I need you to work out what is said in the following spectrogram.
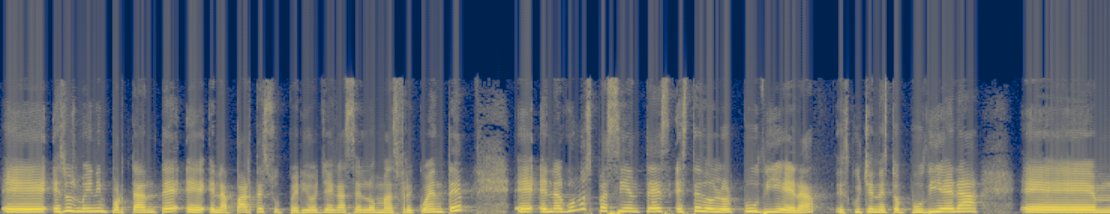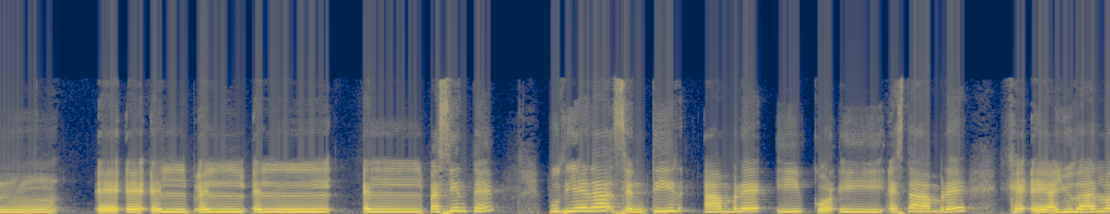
Eh, eso es muy importante. Eh, en la parte superior llega a ser lo más frecuente. Eh, en algunos pacientes este dolor pudiera, escuchen esto, pudiera el, el paciente pudiera sentir hambre y, esta hambre eh, ayudarlo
